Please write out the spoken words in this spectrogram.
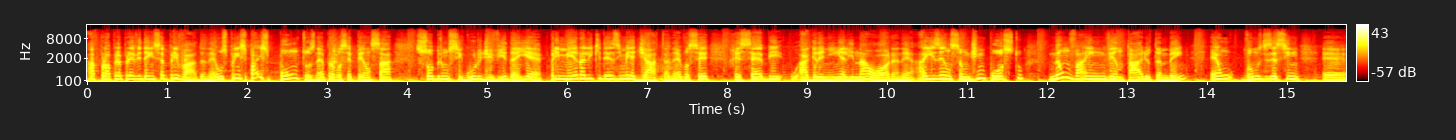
a própria previdência privada, né? Os principais pontos, né, para você pensar sobre um seguro de vida aí é, primeiro a liquidez imediata, né? Você recebe a graninha ali na hora, né? A isenção de imposto não vai em inventário também, é um, vamos dizer assim, é,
